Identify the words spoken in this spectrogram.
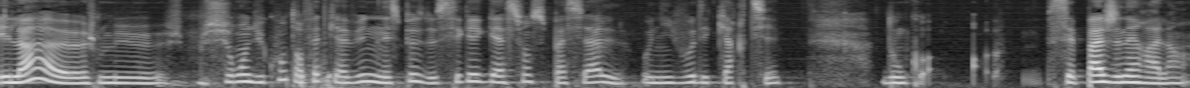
Et là, euh, je, me, je me suis rendu compte en fait qu'il y avait une espèce de ségrégation spatiale au niveau des quartiers. Donc c'est pas général, hein,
